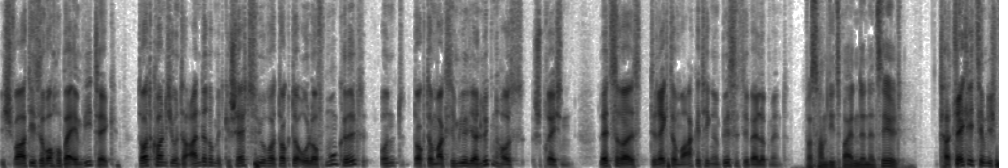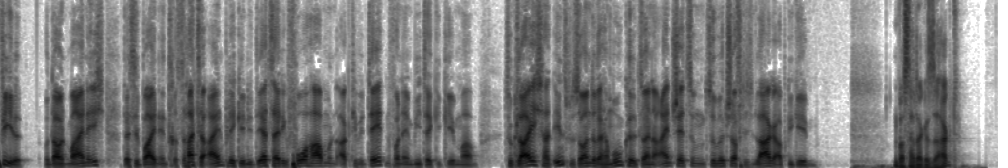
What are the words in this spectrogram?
Ich war diese Woche bei MVTech. Dort konnte ich unter anderem mit Geschäftsführer Dr. Olaf Munkelt und Dr. Maximilian Lückenhaus sprechen. Letzterer ist Direktor Marketing und Business Development. Was haben die beiden denn erzählt? Tatsächlich ziemlich viel. Und damit meine ich, dass die beiden interessante Einblicke in die derzeitigen Vorhaben und Aktivitäten von MVTech gegeben haben. Zugleich hat insbesondere Herr Munkelt seine Einschätzungen zur wirtschaftlichen Lage abgegeben. Und was hat er gesagt?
